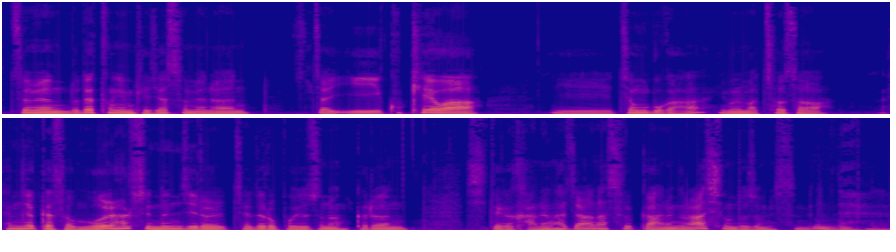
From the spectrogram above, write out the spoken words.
어쩌면 노 대통령 계셨으면은 진짜 이 국회와 이 정부가 힘을 맞춰서 협력해서 뭘 할 수 있는지를 제대로 보여주는 그런 시대가 가능하지 않았을까 하는 그런 아쉬움도 좀 있습니다. 네. 네.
